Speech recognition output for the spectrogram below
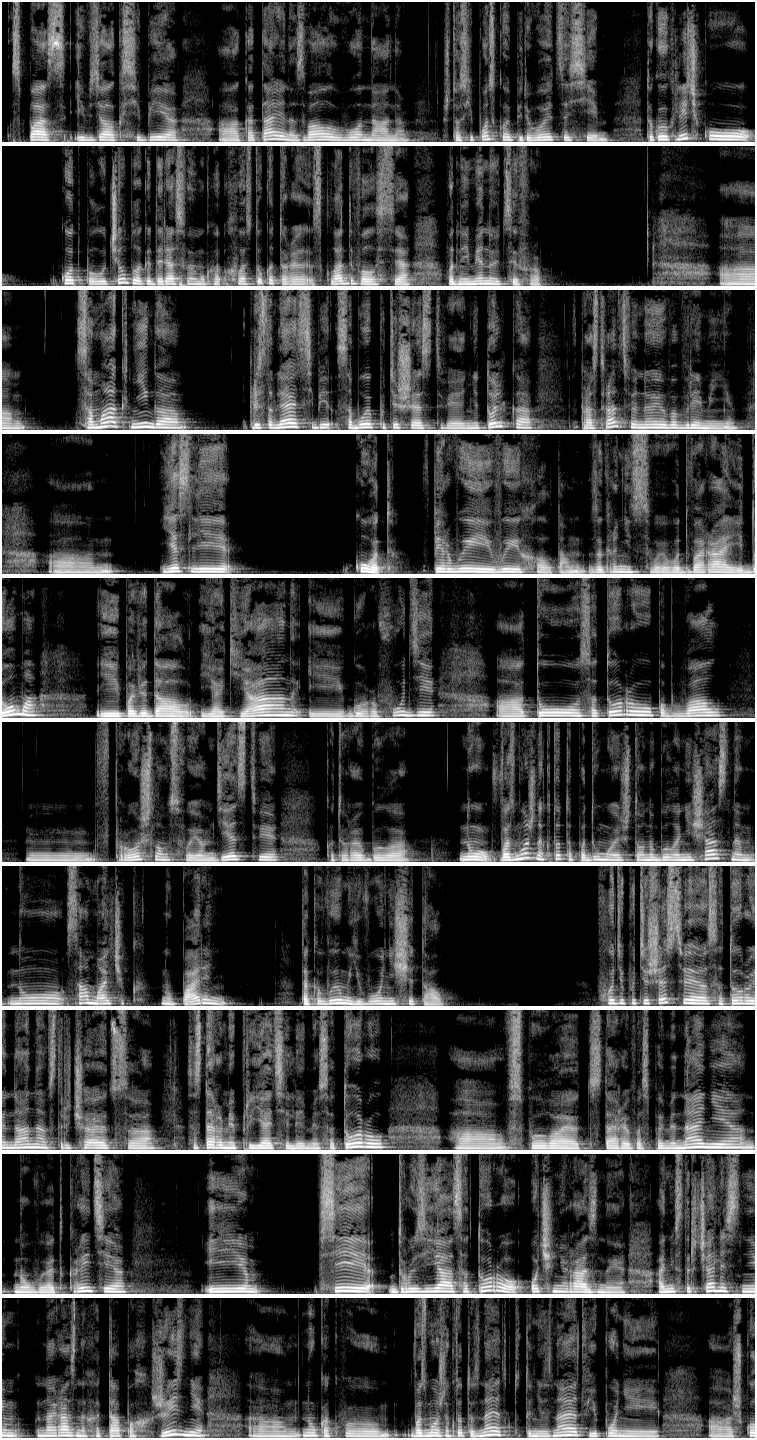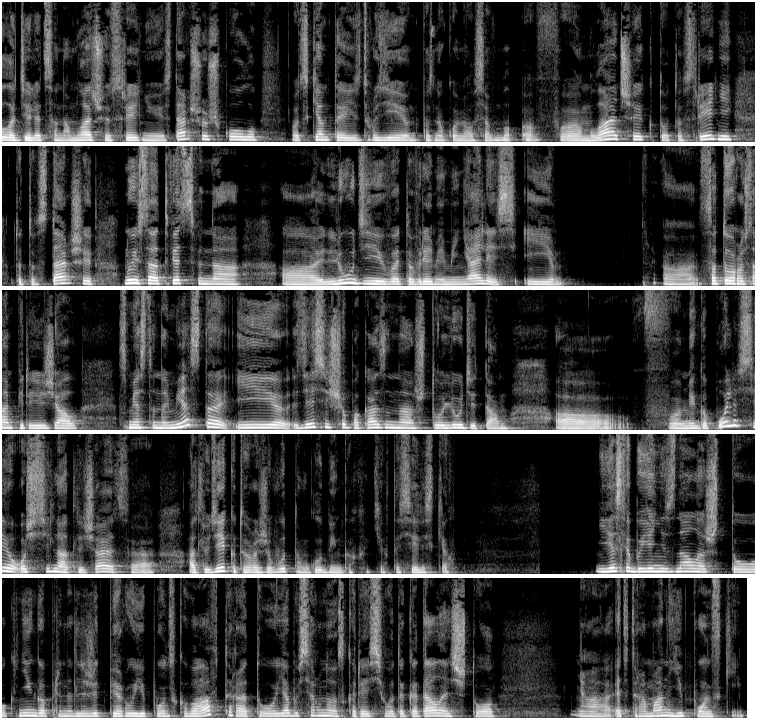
спас и взял к себе а, кота и назвал его Нана, что с японского переводится «семь». Такую кличку кот получил благодаря своему хвосту, который складывался в одноименную цифру. А, сама книга представляет себе собой путешествие не только в пространстве, но и во времени. А, если кот впервые выехал там за границы своего двора и дома, и повидал и океан, и гору Фуди, а, то Сатору побывал в прошлом, в своем детстве, которое было... Ну, возможно, кто-то подумает, что оно было несчастным, но сам мальчик, ну, парень, таковым его не считал. В ходе путешествия Сатору и Нана встречаются со старыми приятелями Сатору, а, всплывают старые воспоминания, новые открытия. И все друзья Сатору очень разные. Они встречались с ним на разных этапах жизни. А, ну, как, э, возможно, кто-то знает, кто-то не знает. В Японии школа делится на младшую, среднюю и старшую школу. Вот с кем-то из друзей он познакомился в младшей, кто-то в средней, кто-то в старшей. Ну и, соответственно, а, люди в это время менялись, и а, Сатору сам переезжал с места на место, и здесь еще показано, что люди там а, в мегаполисе очень сильно отличаются от людей, которые живут там в глубинках каких-то сельских. Если бы я не знала, что книга принадлежит перу японского автора, то я бы все равно, скорее всего, догадалась, что этот роман японский.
